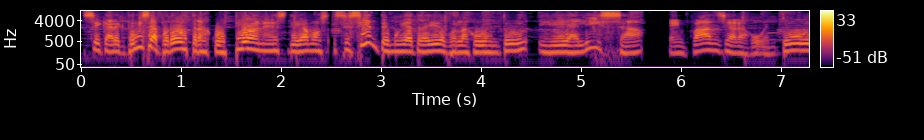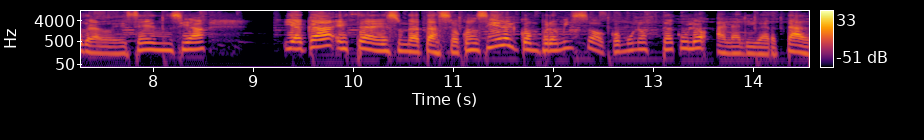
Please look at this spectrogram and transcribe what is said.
se caracteriza por otras cuestiones, digamos, se siente muy atraído por la juventud, idealiza la infancia, la juventud, la adolescencia. Y acá este es un datazo. Considera el compromiso como un obstáculo a la libertad.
